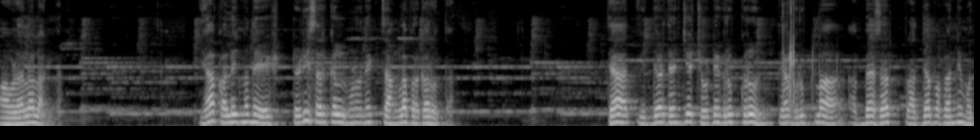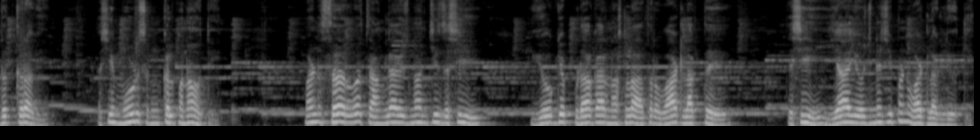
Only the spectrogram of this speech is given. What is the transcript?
आवडायला लागला. या कॉलेजमध्ये स्टडी सर्कल म्हणून एक चांगला प्रकार होता. त्यात विद्यार्थ्यांचे छोटे ग्रुप करून त्या ग्रुपला अभ्यासात प्राध्यापकांनी मदत करावी अशी मूळ संकल्पना होती. पण सर्व चांगल्या योजनांची जशी योग्य पुढाकार नसला तर वाट लागते तशी या योजनेची पण वाट लागली होती.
